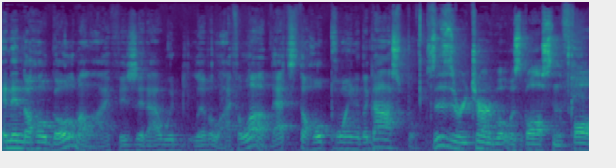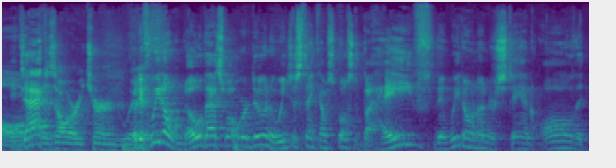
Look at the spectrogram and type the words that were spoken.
And then the whole goal of my life is that I would live a life of love. That's the whole point of the gospel. So this is a return of what was lost in the fall. Exactly. Is all returned with. But if we don't know that's what we're doing and we just think I'm supposed to behave, then we don't understand all that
